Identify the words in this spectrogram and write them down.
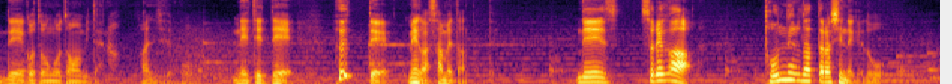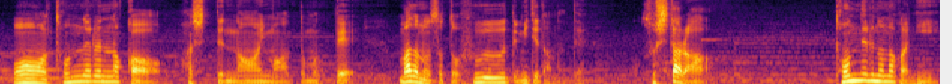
うん。でゴトンゴトンみたいな感じでこう寝ててふって目が覚めたんだって。でそれがトンネルだったらしいんだけどああトンネルの中走ってんな今と思って窓の外をふーって見てたんだって。そしたらトンネルの中に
